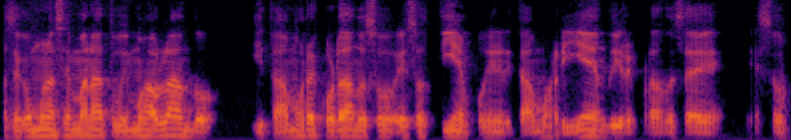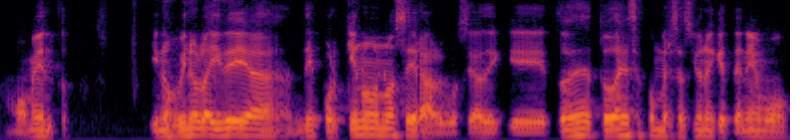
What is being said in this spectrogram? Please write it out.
Hace como una semana estuvimos hablando y estábamos recordando esos, esos tiempos y estábamos riendo y recordando esos momentos y nos vino la idea de por qué no, no hacer algo, o sea, de que todas, todas esas conversaciones que tenemos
